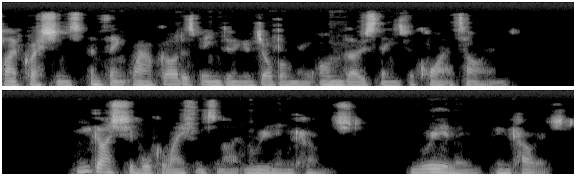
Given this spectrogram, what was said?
five questions and think, wow, God has been doing a job on me on those things for quite a time, you guys should walk away from tonight really encouraged. Really encouraged.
